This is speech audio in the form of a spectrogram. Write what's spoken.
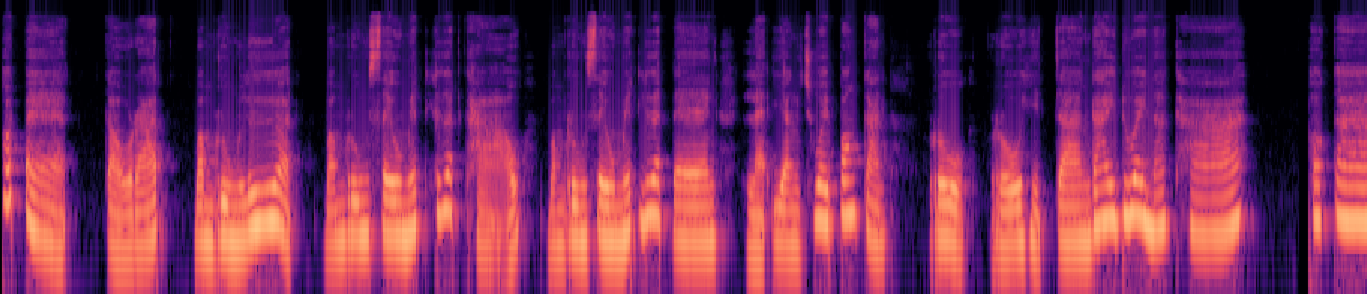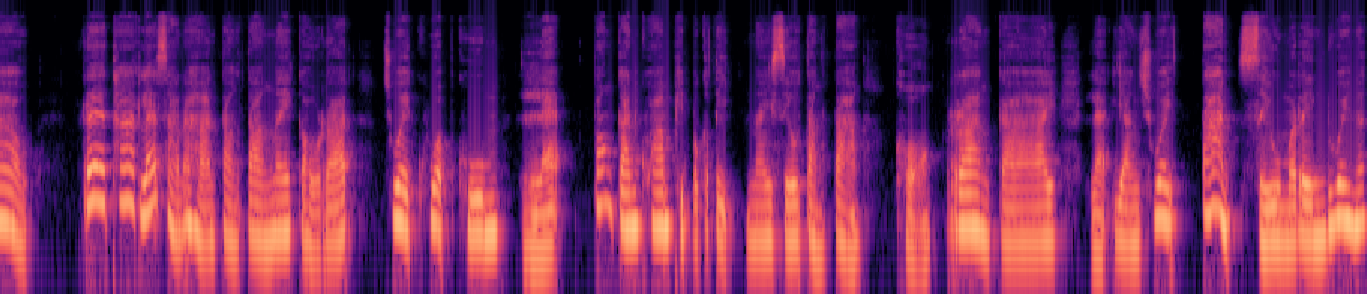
ข้อ 8 เก่าลัดบำรุงเลือด บำรุงเซลล์เม็ดเลือดขาว บำรุงเซลล์เม็ดเลือดแดง และยังช่วยป้องกันโรค โลหิตจางได้ด้วยนะคะ ข้อ 9 แร่ธาตุและสารอาหารต่างๆ ในเก่าลัดช่วยควบคุม และป้องกันความผิดปกติในเซลล์ต่างๆ ของร่างกาย และยังช่วยต้านเซลล์มะเร็งด้วยนะ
